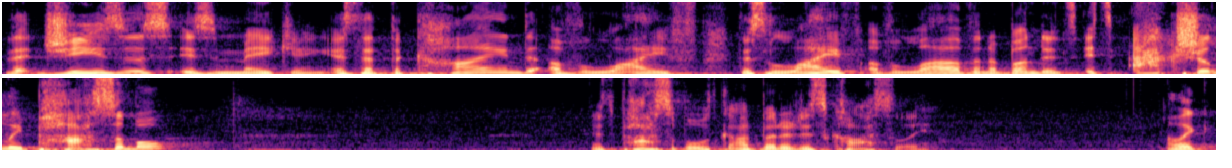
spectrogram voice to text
that Jesus is making is that the kind of life, this life of love and abundance, it's actually possible. It's possible with God, but it is costly. Like,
